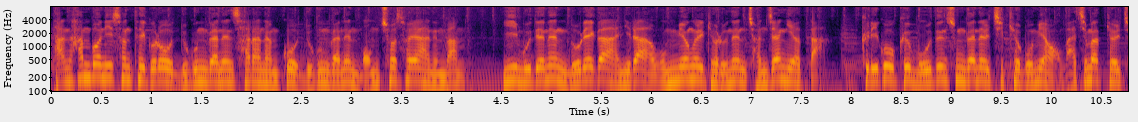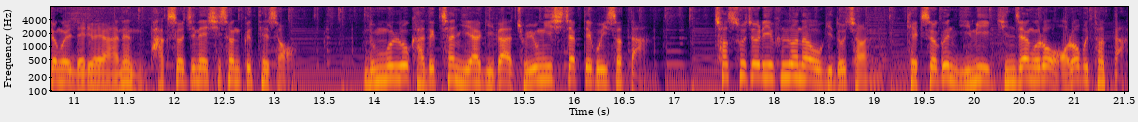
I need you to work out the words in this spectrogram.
단 한 번의 선택으로 누군가는 살아남고 누군가는 멈춰서야 하는 밤. 이 무대는 노래가 아니라 운명을 겨루는 전장이었다. 그리고 그 모든 순간을 지켜보며 마지막 결정을 내려야 하는 박서진의 시선 끝에서 눈물로 가득 찬 이야기가 조용히 시작되고 있었다. 첫 소절이 흘러나오기도 전 객석은 이미 긴장으로 얼어붙었다.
